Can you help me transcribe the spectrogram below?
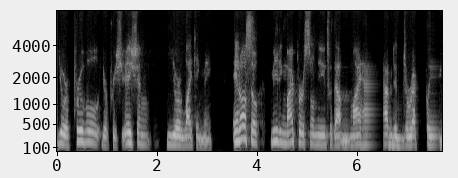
your approval, your appreciation, your liking me, and also meeting my personal needs without my having to directly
